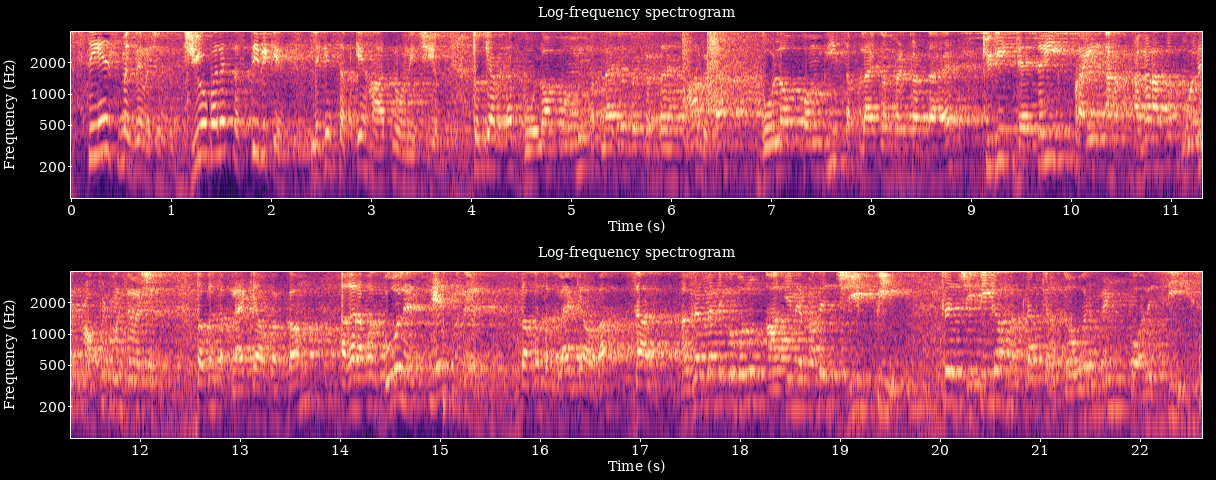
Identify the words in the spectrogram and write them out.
सेल्स मैक्सिमाइजेशन जियो भले सस्ती बिके, लेकिन सबके हाथ में होनी चाहिए। तो क्या बेटा गोल ऑफ़ फॉर्म भी सप्लाई का इफ़ेक्ट करता है? हाँ बेटा गोल ऑफ़ फॉर्म भी सप्लाई का इफ़ेक्ट करता है। क्योंकि जैसे ही प्राइस अगर आपका गोल है प्रॉफिट मैक्सिमेशन तो आपका सप्लाई क्या होगा? कम। अगर आपका गोल है सेल्स मैक्सिमेशन तो आपका सप्लाई क्या होगा? ज़्यादा। अगर मैं देखो बोलूँ, आगे मेरे पास है जीपी सर जीपी का मतलब क्या? गवर्नमेंट पॉलिसीज़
